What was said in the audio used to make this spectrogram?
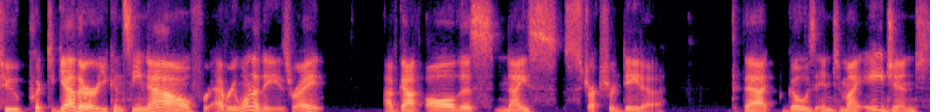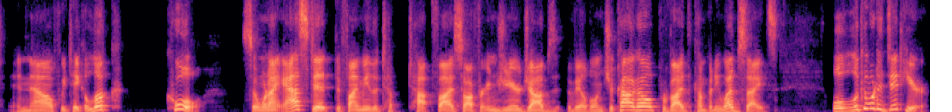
To put together, you can see now for every one of these, right? I've got all this nice structured data that goes into my agent. And now if we take a look, cool. So when I asked it to find me the top five software engineer jobs available in Chicago, provide the company websites. Well, look at what it did here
